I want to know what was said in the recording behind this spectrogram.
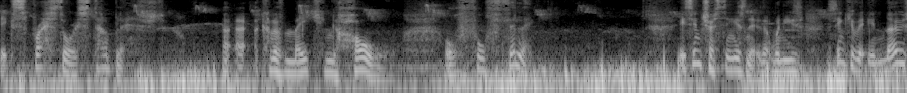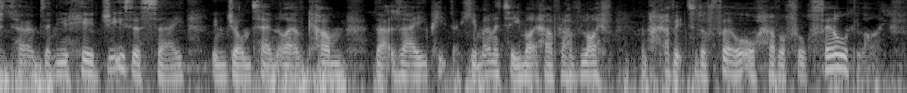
expressed or established a, kind of making whole or fulfilling. It's interesting, isn't it, that when you think of it in those terms and you hear Jesus say in John 10, I have come that they, that humanity might have, have life and have it to the full or have a fulfilled life,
